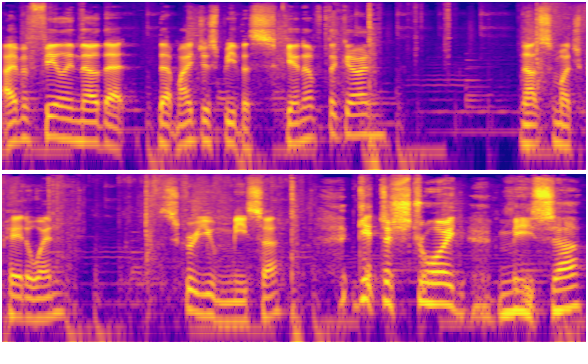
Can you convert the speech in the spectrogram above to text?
I have a feeling, though, that that might just be the skin of the gun. Not so much pay to win. Screw you, Misa. Get destroyed, Misa.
